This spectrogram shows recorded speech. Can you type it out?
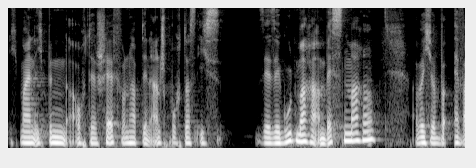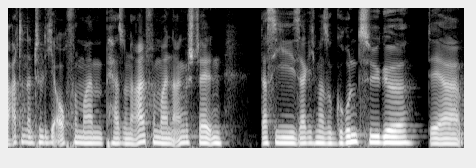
ich meine, ich bin auch der Chef und habe den Anspruch, dass ich es sehr, sehr gut mache, am besten mache. Aber ich erwarte natürlich auch von meinem Personal, von meinen Angestellten, dass sie, sage ich mal, so Grundzüge der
